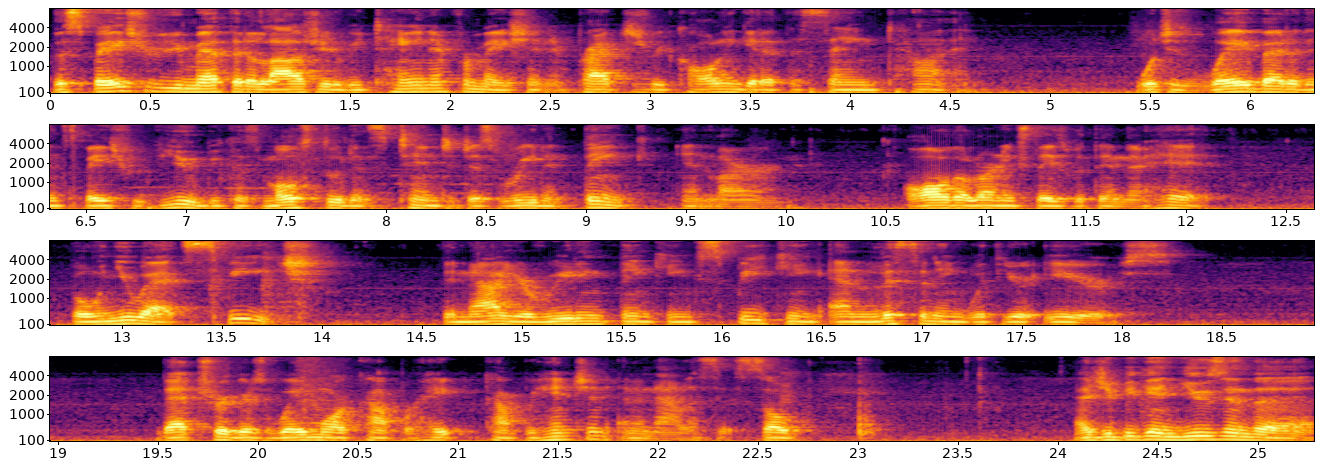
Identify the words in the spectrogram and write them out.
The space review method allows you to retain information and practice recalling it at the same time which is way better than space review because most students tend to just read and think and learn. All the learning stays within their head. But when you add speech, then now you're reading, thinking, speaking, and listening with your ears. That triggers way more compreh- comprehension and analysis. So, as you begin using the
